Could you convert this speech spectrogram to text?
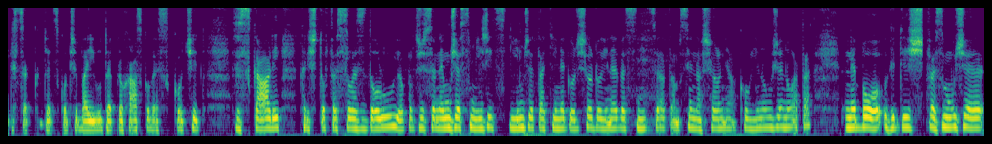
když se děcko třeba jí u té procházkové skočit ze skály, Krištofe slez dolů, jo, protože se nemůže smířit s tím, že tatínek odšel do jiné vesnice a tam si našel nějakou jinou ženu a tak. Nebo když vezmu, že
